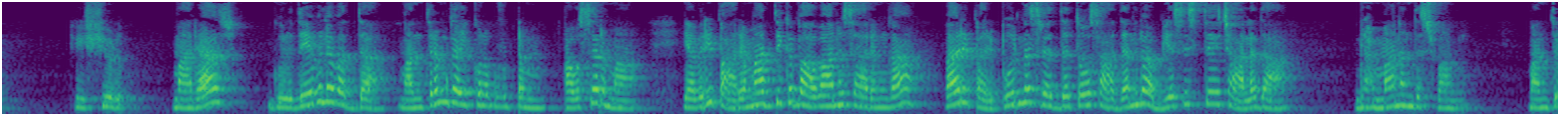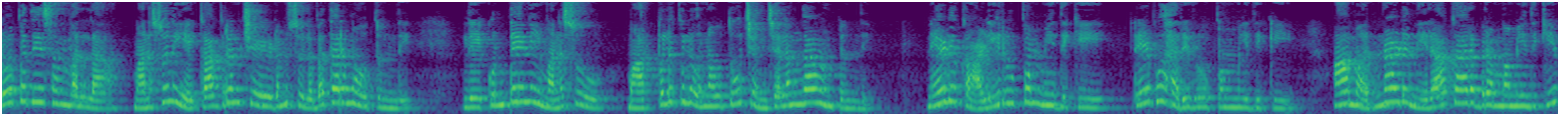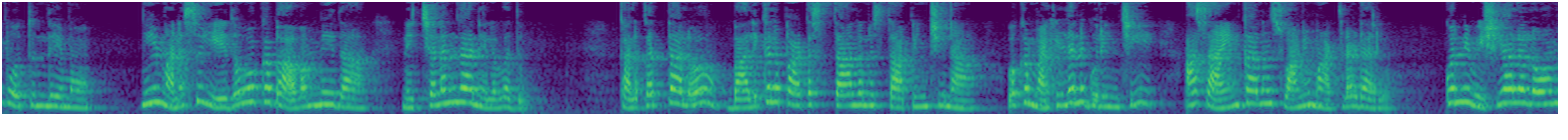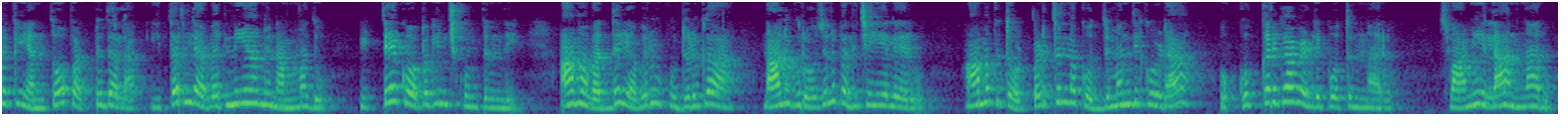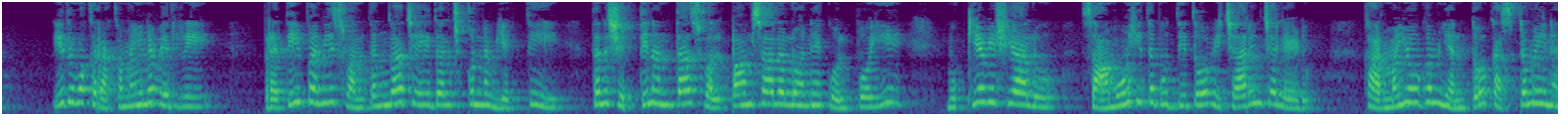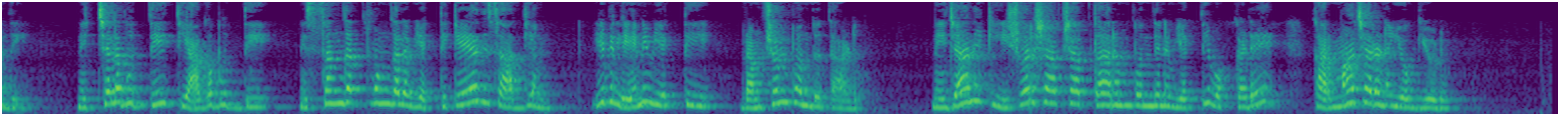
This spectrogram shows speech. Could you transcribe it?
శిష్యుడు మహారాజ్ గురుదేవుల వద్ద మంత్రం గైకొనటం అవసరమా? ఎవరి పారమార్థిక భావానుసారంగా వారి పరిపూర్ణ శ్రద్ధతో సాధనలు అభ్యసిస్తే చాలదా? బ్రహ్మానంద స్వామి మంత్రోపదేశం వల్ల మనసుని ఏకాగ్రం చేయడం సులభతరం అవుతుంది లేకుంటే నీ మనసు మార్పులకు లోనవుతూ చంచలంగా ఉంటుంది. నేడు కాళీ రూపం మీదికి రేపు హరి రూపం మీదికి ఆ మర్నాడు నిరాకార బ్రహ్మ మీదికి పోతుందేమో? నీ మనసు ఏదో ఒక భావం మీద నిశ్చలంగా నిలవదు. కలకత్తాలో బాలికల పాఠశాలను స్థాపించిన ఒక మహిళను గురించి ఆ సాయంకాలం స్వామి మాట్లాడారు. కొన్ని విషయాలలో ఆమెకు ఎంతో పట్టుదల ఇతరులెవరినీ ఆమె నమ్మదు ఇట్టే కోపగించుకుంటుంది. ఆమె వద్ద ఎవరూ కుదురుగా నాలుగు రోజులు పనిచేయలేరు ఆమెకు తోడ్పడుతున్న కొద్దిమంది కూడా ఒక్కొక్కరిగా వెళ్ళిపోతున్నారు. స్వామి ఇలా అన్నారు. ఇది ఒక రకమైన వెర్రి. ప్రతి పని స్వంతంగా చేయదలుచుకున్న వ్యక్తి తన శక్తినంతా స్వల్పాంశాలలోనే కోల్పోయి ముఖ్య విషయాలు సామూహిత బుద్ధితో విచారించలేడు. కర్మయోగం ఎంతో కష్టమైనది. నిశ్చల బుద్ధి త్యాగబుద్ధి నిస్సంగత్వం గల వ్యక్తికే అది సాధ్యం. ఇవి లేని వ్యక్తి భ్రంశం పొందుతాడు. నిజానికి ఈశ్వర సాక్షాత్కారం పొందిన వ్యక్తి ఒక్కడే కర్మాచరణ యోగ్యుడు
